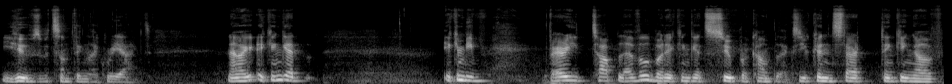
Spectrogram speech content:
use with something like React. Now it can get it can be very top level, but it can get super complex. You can start thinking of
